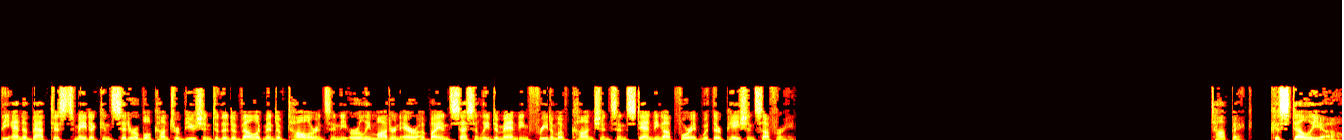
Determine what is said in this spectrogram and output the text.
The Anabaptists made a considerable contribution to the development of tolerance in the early modern era by incessantly demanding freedom of conscience and standing up for it with their patient suffering. Castellio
